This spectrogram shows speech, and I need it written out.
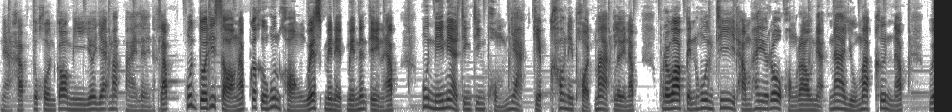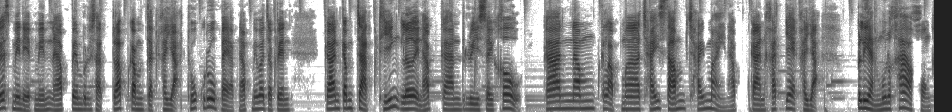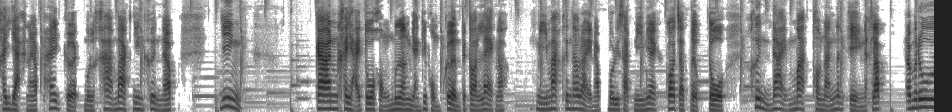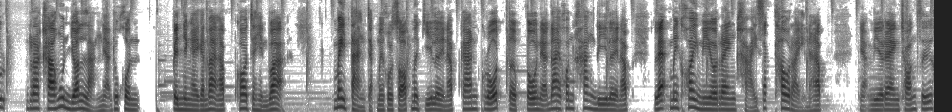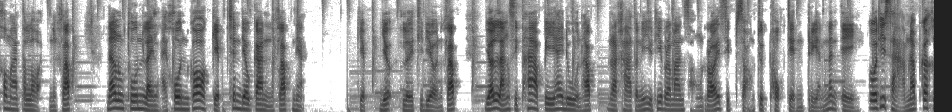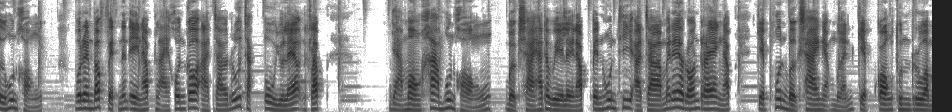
เนี่ยครับทุกคนก็มีเยอะแยะมากมายเลยนะครับ หุ้นตัวที่2ครับก็คือหุ้นของ West Management นั่นเองนะครับ หุ้นนี้เนี่ยจริงๆ ผมอยากเก็บเข้าในพอร์ตมากเลยนะครับ เพราะว่าเป็นหุ้นที่ทำให้โรคของเราเนี่ยน่าอยู่มากขึ้นนะครับ West Management นะครับเป็นบริษัทรับกำจัดขยะทุกรูปแบบนะครับ ไม่ว่าจะเป็นการกำจัดทิ้งเลยนะครับ การรีไซเคิลการนำกลับมาใช้ซ้ำใช้ใหม่นะครับ การคัดแยกขยะ เปลี่ยนมูลค่าของขยะนะครับ ให้เกิดมูลค่ามากยิ่งขึ้นนะครับ ยิ่ง การขยายตัวของเมืองอย่างที่ผมเกริ่นไปตอนแรกเนาะมีมากขึ้นเท่าไหร่นับบริษัทนี้เนี่ยก็จะเติบโตขึ้นได้มากเท่านั้นนั่นเองนะครับ เรามาดูราคาหุ้นย้อนหลังเนี่ยทุกคนเป็นยังไงกันบ้างครับ ก็จะเห็นว่าไม่ต่างจาก Microsoft เมื่อกี้เลยนะครับการโกรธเติบโตเนี่ยได้ค่อนข้างดีเลยนะครับ และไม่ค่อยมีแรงขายสักเท่าไหร่นะครับเนี่ยมีแรงช้อนซื้อเข้ามาตลอดนะครับ นักลงทุนหลาย ๆ คนก็เก็บเช่นเดียวกันนะครับเนี่ย เก็บเยอะเลยทีเดียวนะครับ ย้อนหลัง 15 ปีให้ดูนะครับ ราคาตอนนี้อยู่ที่ประมาณ 212.67เหรียญนนั่นเอง ตัวที่3นะครับก็คือหุ้นของ Warren Buffett นั่นเองครับ หลายคนก็อาจจะรู้จักปู่อยู่แล้วนะครับ อย่ามองข้ามหุ้นของ Berkshire Hathaway เลยนะครับ เป็นหุ้นที่อาจจะไม่ได้ร้อนแรงนะครับ เก็บหุ้น Berkshire เนี่ยเหมือนเก็บกองทุนรวม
